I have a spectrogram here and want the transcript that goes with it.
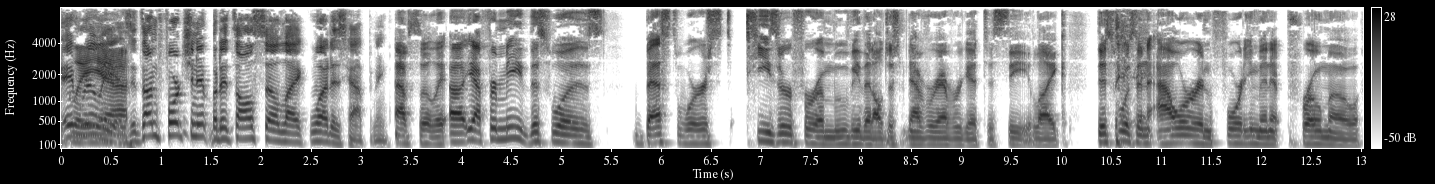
critically. really yeah. is. It's unfortunate, but it's also like, what is happening? Absolutely. Uh, yeah, for me, this was best worst teaser for a movie that I'll just never ever get to see. Like this was an hour and 40 minute promo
